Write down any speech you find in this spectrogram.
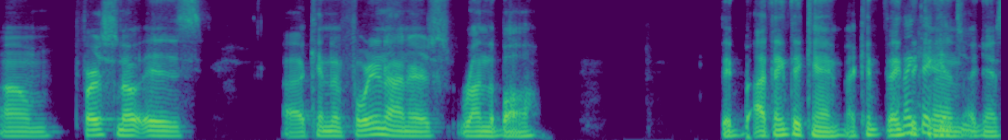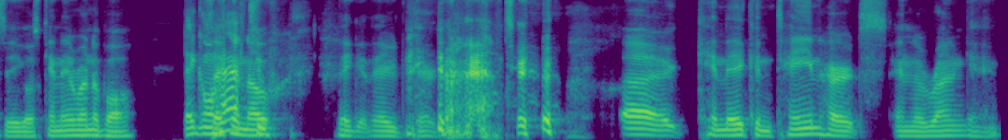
Um, first note is uh, can the 49ers run the ball? They, I think they can. I can think, I think they, they, can, can against the Eagles. Can they run the ball? They're gonna Second have note, to. They they they're gonna have to. Uh, can they contain Hurts in the run game?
